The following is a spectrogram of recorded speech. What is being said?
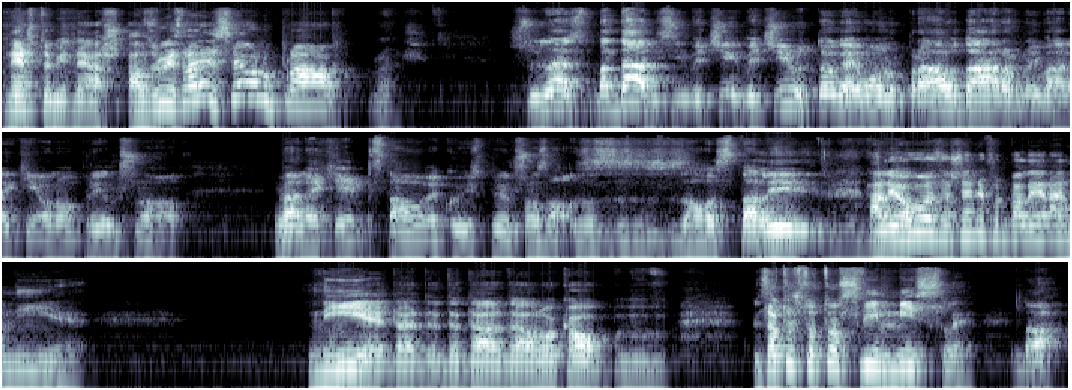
nešto mi, znaš, ali s druge strane sve on u pravu, znaš. Znaš, pa da, mislim, većinu, većinu toga je on u pravu, da, naravno ima neke, ono, prilično, ima neke stavove koji su prilično za, za, za, zaostali. Ali ovo za žene futbalera nije. Nije, da, da, da, da ono kao... Zato što to svi misle. Da.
